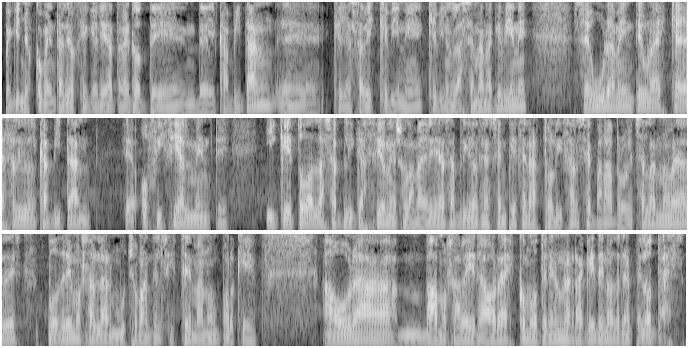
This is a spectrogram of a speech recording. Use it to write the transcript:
pequeños comentarios que quería traeros del capitán, eh, que ya sabéis que viene, que viene la semana que viene. Seguramente una vez que haya salido el capitán eh, oficialmente y que todas las aplicaciones o la mayoría de las aplicaciones empiecen a actualizarse para aprovechar las novedades, podremos hablar mucho más del sistema, ¿no? Porque ahora, vamos a ver, ahora es como tener una raqueta y no tener pelotas.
